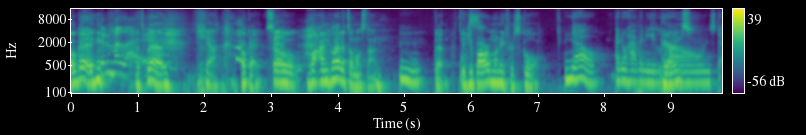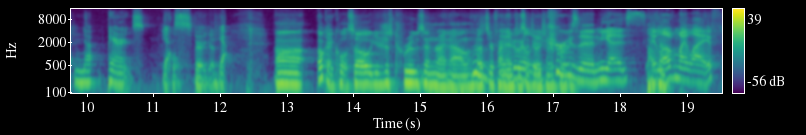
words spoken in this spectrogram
okay, Living my life. That's bad. Yeah. Okay. So well, I'm glad it's almost done. Good. Did you borrow money for school? No, I don't have any Parents? loans. No, parents. Yes. Very good. Yeah. Uh, okay. Cool. So you're just cruising right now. That's your financial Literally situation. Cruising. Yes. I love my life.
